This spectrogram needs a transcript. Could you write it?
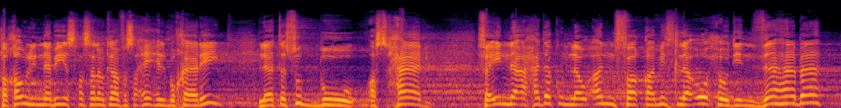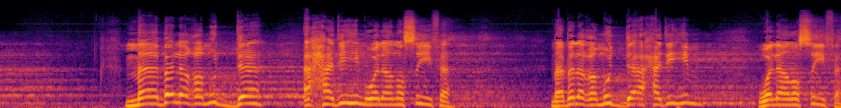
كقول النبي صلى الله عليه وسلم كان في صحيح البخاري لا تسبوا أصحابي. فإن أحدكم لو أنفق مثل أحد ذهب ما بلغ مد أحدهم ولا نصيفة. ما بلغ مد أحدهم ولا نصيفة.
